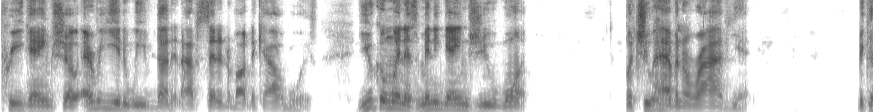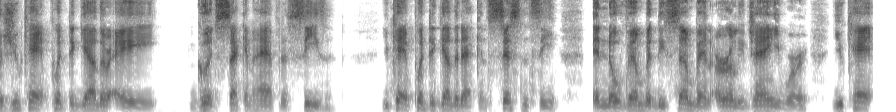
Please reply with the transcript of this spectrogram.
pregame show. Every year that we've done it, I've said it about the Cowboys. You can win as many games you want, but you haven't arrived yet because you can't put together a good second half of the season. You can't put together that consistency in November, December, and early January. You can't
